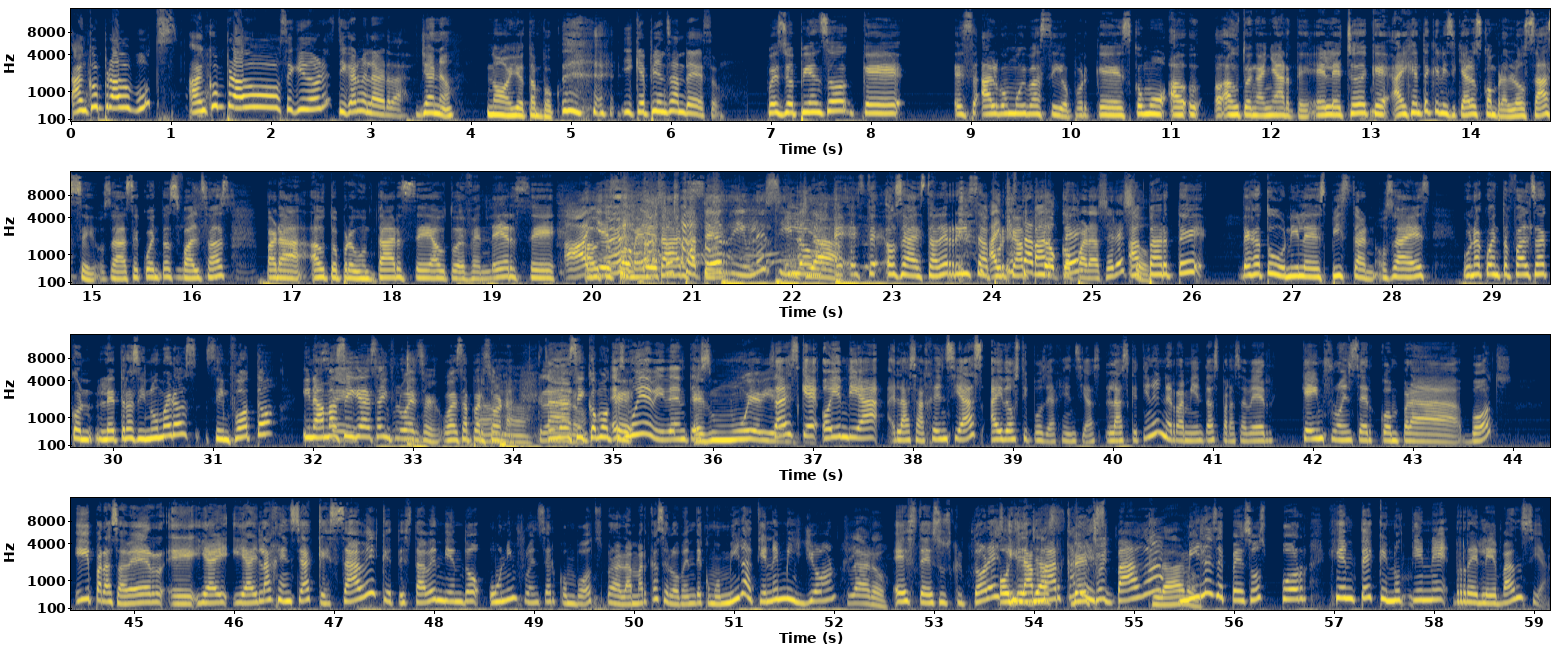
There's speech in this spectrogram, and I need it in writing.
¿han comprado boots? ¿Han comprado seguidores? Díganme la verdad. Yo no. No, yo tampoco. ¿Y qué piensan de eso? Pues yo pienso que es algo muy vacío porque es como au- autoengañarte. El hecho de que hay gente que ni siquiera los compra, los hace, o sea, hace cuentas falsas para autopreguntarse, autodefenderse, Ay, eso, eso autocomentarse. está terrible, Cintia. eh, este, o sea, está de risa Hay que porque estar aparte, loco para hacer eso. Aparte, deja tú, ni le despistan. O sea, es una cuenta falsa con letras y números, sin foto, y nada más Sí. sigue a esa influencer o a esa persona. Ajá. Claro. así como que es muy evidente. Es muy evidente. ¿Sabes qué? Hoy en día las agencias, hay dos tipos de agencias. Las que tienen herramientas para saber qué influencer compra bots y para saber, eh, y, hay, y hay la agencia que sabe que te está vendiendo un influencer con bots, pero la marca se lo vende como, mira, tiene millón Claro. este suscriptores Oye, y la ya- marca de les hecho, paga claro. miles de pesos por gente que no tiene relevancia.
